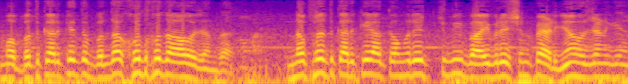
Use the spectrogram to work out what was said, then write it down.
ਮੁਹੱਬਤ ਕਰਕੇ ਤਾਂ ਬੰਦਾ ਖੁਦ ਖੁਦਾ ਹੋ ਜਾਂਦਾ। ਨਫ਼ਰਤ ਕਰਕੇ ਆ ਕਮਰੇ 'ਚ ਵੀ ਵਾਈਬ੍ਰੇਸ਼ਨ ਭੈੜੀਆਂ ਹੋ ਜਾਣਗੀਆਂ।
